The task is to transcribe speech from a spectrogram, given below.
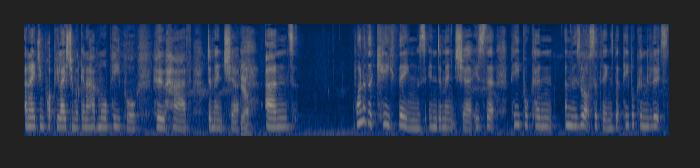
an aging population, we're going to have more people who have dementia. Yeah. And one of the key things in dementia is that people can, and there's lots of things, but people can lose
